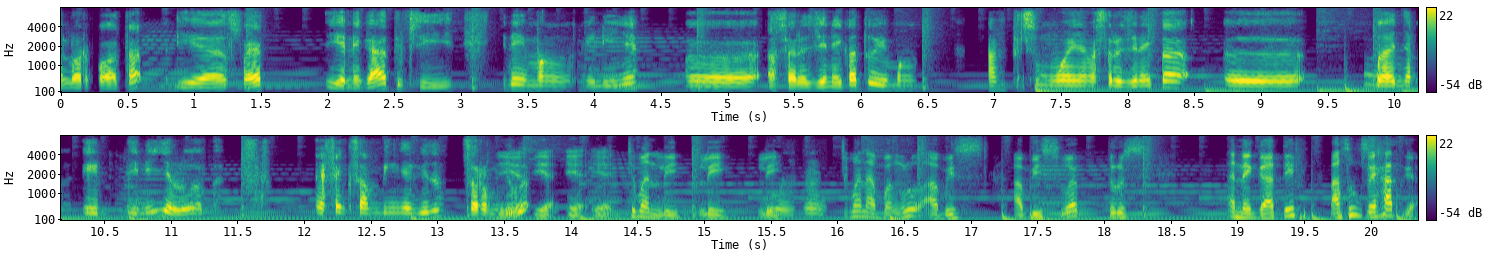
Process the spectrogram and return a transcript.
luar kota, dia swab, dia negatif sih. Ini emang ininya eh AstraZeneca tuh emang hampir semua yang AstraZeneca eh banyak in- ininya loh apa? Efek sampingnya gitu, serem Iya, juga. iya, iya, iya. Cuman li, li, li. Hmm, hmm. Cuman abang lu abis abis swab terus negatif langsung sehat gak?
